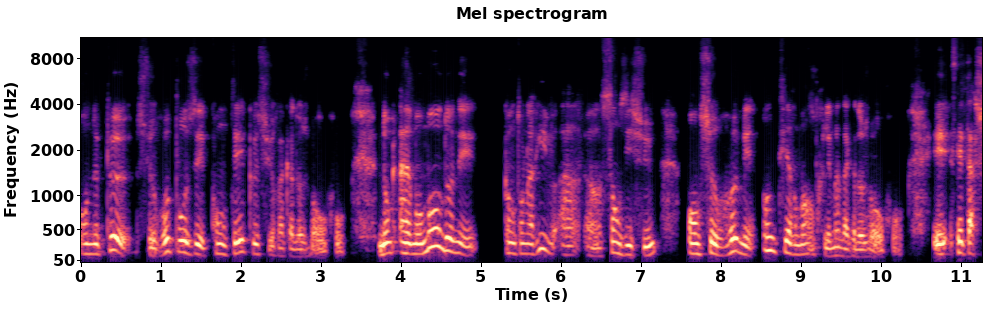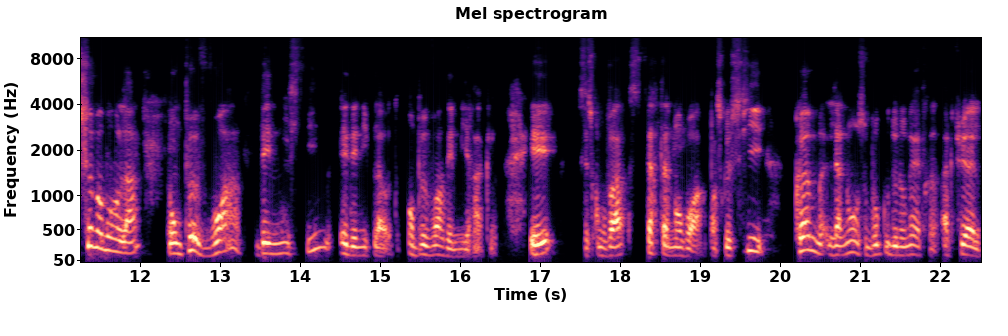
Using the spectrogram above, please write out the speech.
on ne peut se reposer, compter que sur Akadosh Baruch Donc, à un moment donné, quand on arrive à un sans issue, on se remet entièrement entre les mains d'Akadosh Baruch Et c'est à ce moment-là qu'on peut voir des nissim et des niflaot. On peut voir des miracles. Et c'est ce qu'on va certainement voir. Parce que si comme l'annoncent beaucoup de nos maîtres actuels,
